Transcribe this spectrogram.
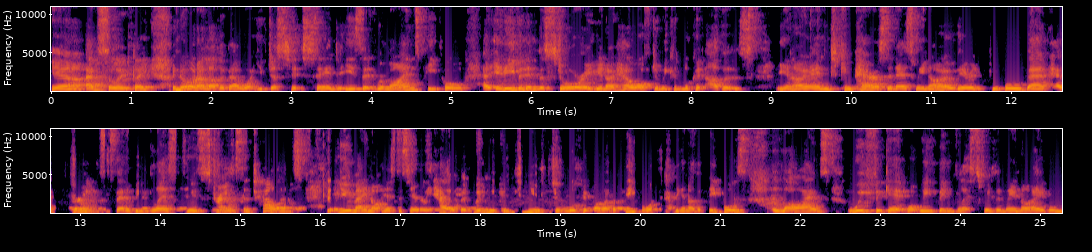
Yeah, absolutely. You know what I love about what you've just said is it reminds people, and even in the story, you know, how often we can look at others, you know, and comparison, as we know, there are people that have strengths that have been blessed with strengths and talents that you may not necessarily have. But when we continue to look at what other people, what's happening in other people's lives, we forget what we've been blessed with and we're not able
